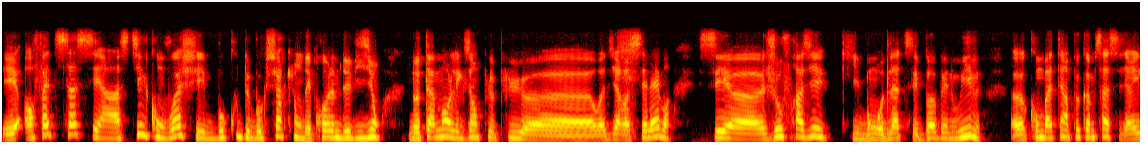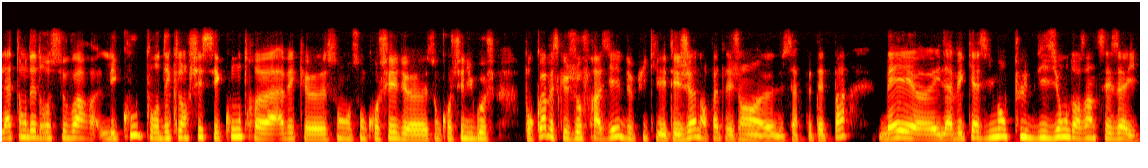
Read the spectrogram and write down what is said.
Et en fait, ça, c'est un style qu'on voit chez beaucoup de boxeurs qui ont des problèmes de vision. Notamment, l'exemple le plus, euh, on va dire, célèbre, c'est euh, Joe Frazier, qui, bon, au-delà de ses bob and weave, euh, combattait un peu comme ça, c'est-à-dire il attendait de recevoir les coups pour déclencher ses contres avec euh, son, crochet, son crochet du gauche. Pourquoi? Parce que Joe Frazier, depuis qu'il était jeune, en fait, les gens ne le savent peut-être pas, mais il avait quasiment plus de vision dans un de ses œils.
